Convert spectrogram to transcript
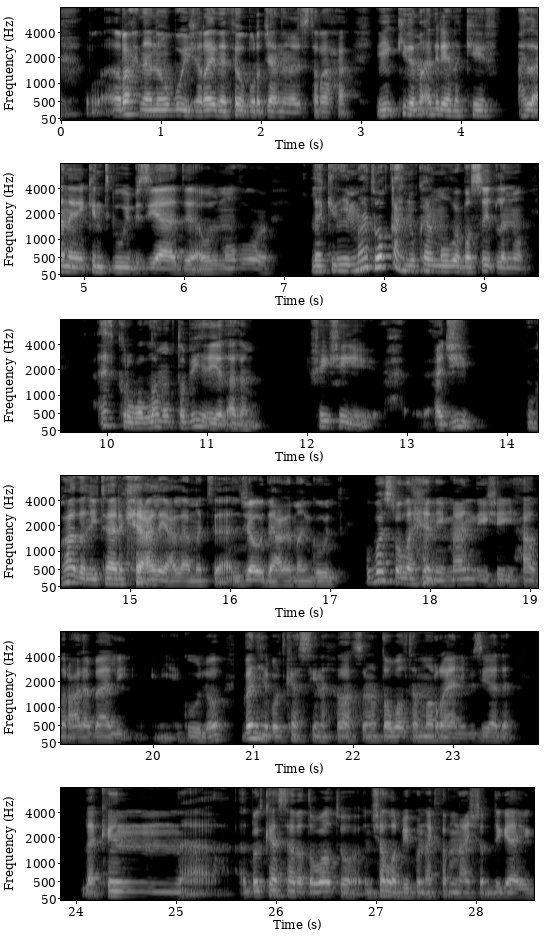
رحنا أنا وأبوي شرينا ثوب ورجعنا للاستراحه يعني كذا ما أدري أنا كيف. هل أنا كنت قوي بزيادة أو الموضوع؟ لكن ما أتوقع إنه كان الموضوع بسيط لأنه أذكر والله مو طبيعي الألم. شيء شيء عجيب. وهذا اللي تارك عليه علامة الجودة على ما نقول. وبس والله يعني ما عندي شيء حاضر على بالي يعني أقوله. بنهي البودكاست هنا خلاص. أنا طولته مرة يعني بزيادة. لكن آه، البودكاست هذا طولته إن شاء الله بيكون أكثر من عشر دقائق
